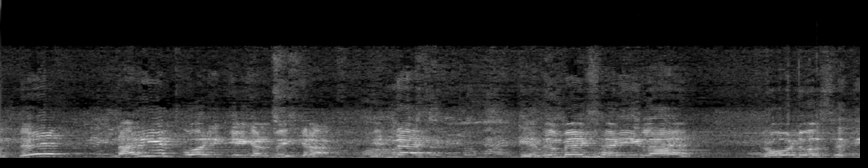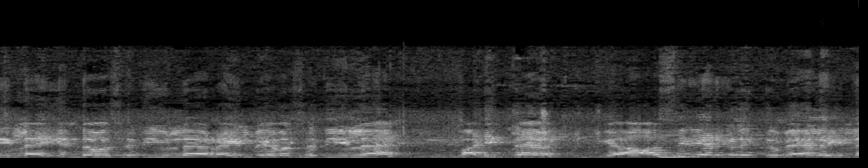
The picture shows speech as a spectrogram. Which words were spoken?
வந்து நிறைய கோரிக்கைகள் வைக்கிறாங்க. என்ன? எதுவுமே சரியில்லை. ரோடு வசதி இல்ல எந்த வசதியும் இல்ல ரயில்வே வசதி இல்ல படித்த ஆசிரியர்களுக்கு வேலை இல்ல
